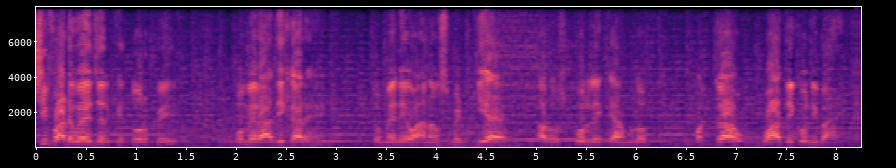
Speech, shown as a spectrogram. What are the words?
चीफ एडवाइज़र के तौर पे वो मेरा अधिकार है तो मैंने वो अनाउंसमेंट किया है और उसको लेके हम लोग पक्का वादे को निभाएँगे।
